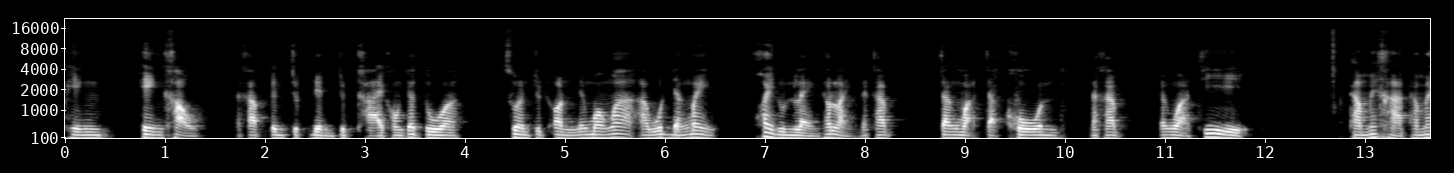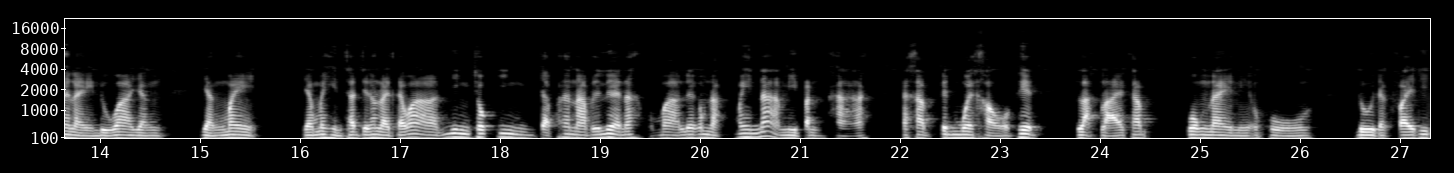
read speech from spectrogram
เพลงเพลงเข่านะครับเป็นจุดเด่นจุดขายของเจ้าตัว ส่วนจุดอ่อนยังมองว่าอาวุธยังไม่ค่อยรุนแรงเท่าไหร่นะครับ จังหวะจากโคนนะครับ จังหวะที่ทำให้ขาดทำให้อะไรดูว่ายังยังไม่ยังไม่เห็นชัดเจนเท่าไหร่ แต่ว่ายิ่งชกยิ่งจะพัฒนาไปเรื่อยๆนะผมว่าเรื่องน้ำหนักไม่น่ามีปัญหานะครับ เป็นมวยเข่าประเภทหลากหลายครับ วงในนี่โอ้โห ดูจากไฟที่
